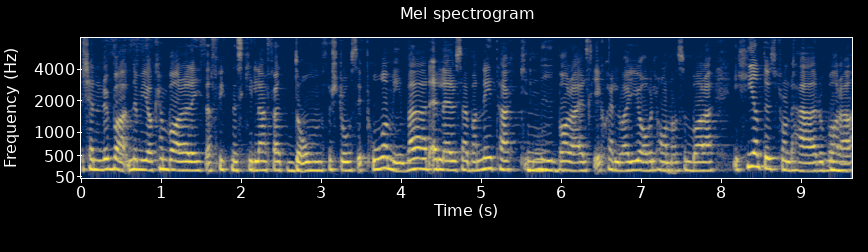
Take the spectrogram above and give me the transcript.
känner du bara, nej men jag kan bara dejta fitnesskillar för att de förstår sig på min värld? Eller är det så här bara, nej tack, mm. ni bara älskar er själva, jag vill ha någon som bara är helt utifrån det här och bara mm.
